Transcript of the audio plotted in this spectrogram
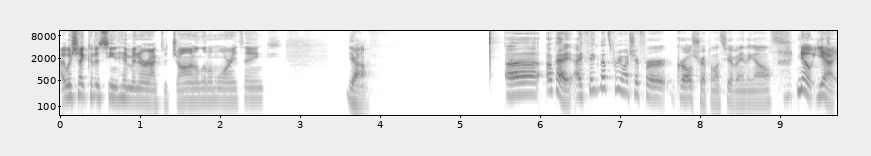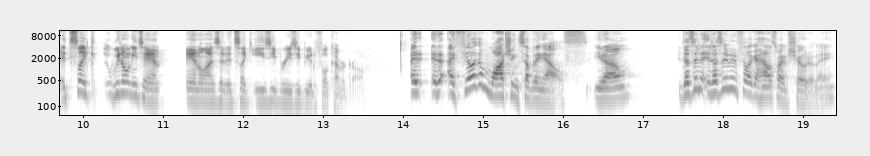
I wish I could have seen him interact with John a little more, I think. Yeah. Uh okay, I think that's pretty much it for Girls Trip unless you have anything else. No, yeah, it's like we don't need to an- analyze it. It's like easy breezy beautiful cover girl. It, it, I feel like I'm watching something else, you know? It doesn't it doesn't even feel like a housewife show to me.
